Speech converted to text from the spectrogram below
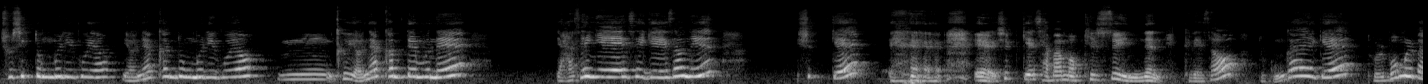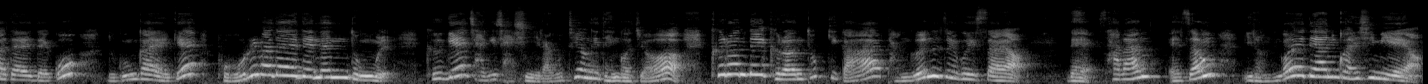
초식 동물이고요. 연약한 동물이고요. 음, 그 연약함 때문에 야생의 세계에서는 쉽게 예, 쉽게 잡아먹힐 수 있는 그래서 누군가에게 돌봄을 받아야 되고 누군가에게 보호를 받아야 되는 동물 그게 자기 자신이라고 투영이 된 거죠. 그런데 그런 토끼가 당근을 들고 있어요. 네, 사랑, 애정 이런 거에 대한 관심이에요.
